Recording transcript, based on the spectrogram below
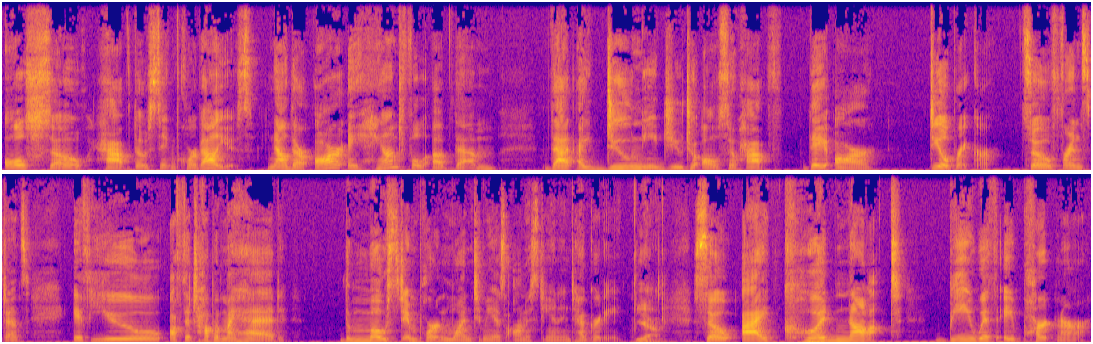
also have those same core values. Now, there are a handful of them that I do need you to also have. They are deal breaker. So, for instance, if you, off the top of my head, the most important one to me is honesty and integrity. Yeah. So I could not be with a partner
